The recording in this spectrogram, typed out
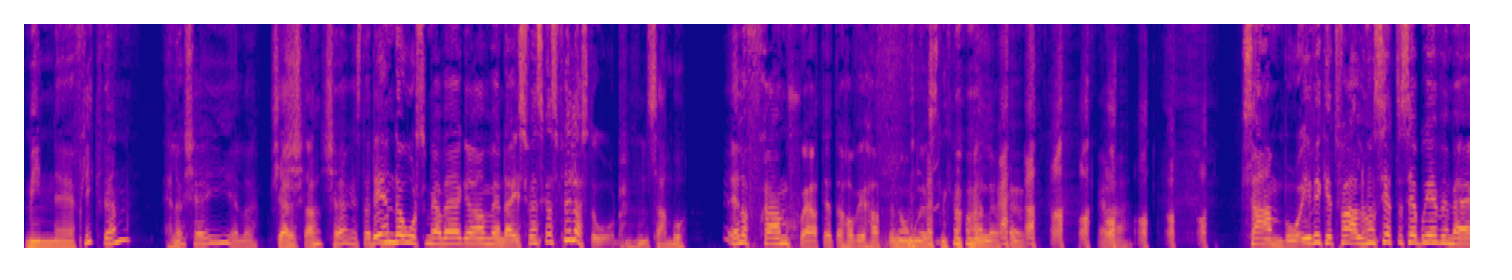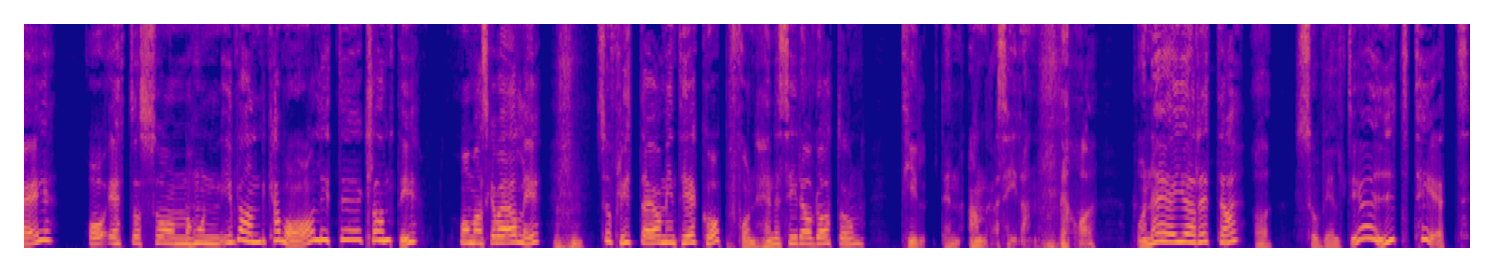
Min eh, flickvän, eller tjej, eller Käresta. käresta. Det enda ord som jag vägrar använda är svenskans fulaste ord. Mm, sambo. Eller framskärt, detta har vi haft en omröstning om. Eller? Ja. Sambo, i vilket fall, hon sätter sig bredvid mig och eftersom hon ibland kan vara lite klantig, om man ska vara ärlig, så flyttar jag min tekopp från hennes sida av datorn till den andra sidan. Ja. Och när jag gör detta Ja. så välter jag ut teet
